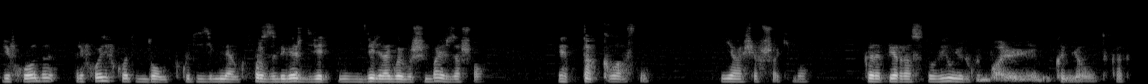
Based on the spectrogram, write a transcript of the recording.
при, входе, при входе в какой-то дом, в какую-то землянку. Просто забегаешь в дверь, в дверь ногой вышибаешь, зашел. Это так классно. Я вообще в шоке был. Когда первый раз это увидел, я такой, блин, клево-то как.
